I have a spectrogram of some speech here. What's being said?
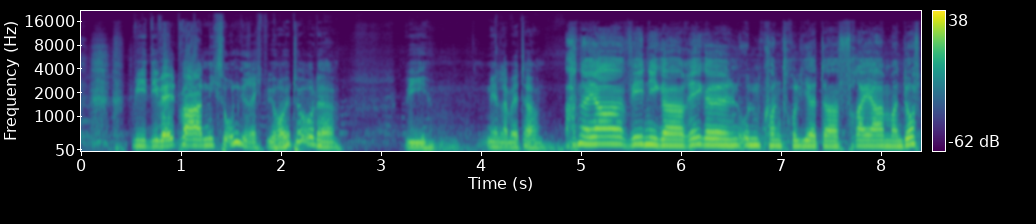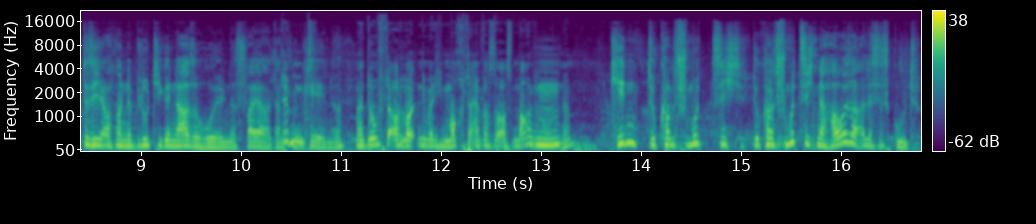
Wie, die Welt war nicht so ungerecht wie heute, oder wie? Mehr Lametta. Ach naja, weniger Regeln, unkontrollierter, freier. Man durfte sich auch mal eine blutige Nase holen. Das war ja ganz Stimmt. okay. Ne? Man durfte auch Leuten, die man nicht mochte, einfach so aus dem Maul hauen, ne? Kind, du kommst schmutzig, du kommst schmutzig nach Hause, alles ist gut.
